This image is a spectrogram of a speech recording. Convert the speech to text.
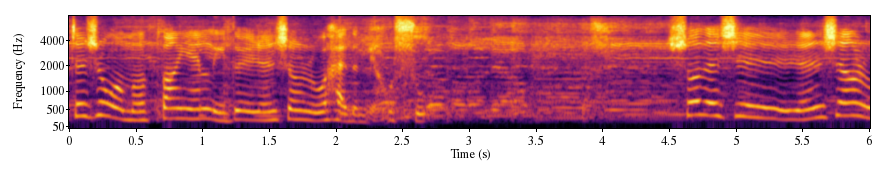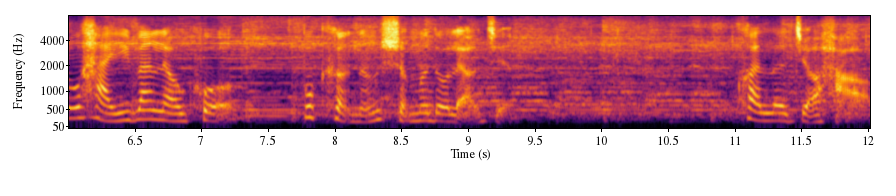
这是我们方言里对人生如海的描述，说的是人生如海一般辽阔，不可能什么都了解。快乐就好。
